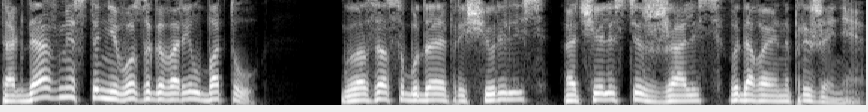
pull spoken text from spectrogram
Тогда вместо него заговорил Бату. Глаза Субудая прищурились, а челюсти сжались, выдавая напряжение.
